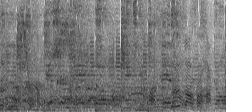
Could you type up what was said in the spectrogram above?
知道吗？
